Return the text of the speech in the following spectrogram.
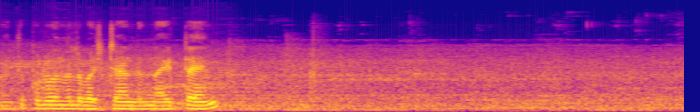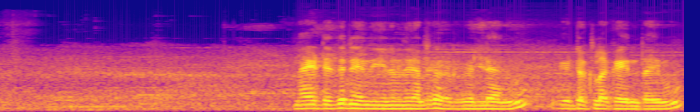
అయితే Pulivendula bus stand night time night అయితే నేను ఎనిమిది గంటలకు అక్కడికి వెళ్ళాను. ఎయిట్ ఓ క్లాక్ అయిన టైము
